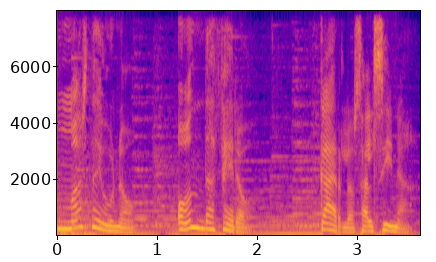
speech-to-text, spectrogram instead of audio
Más de uno. Onda Cero. Carlos Alsina.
